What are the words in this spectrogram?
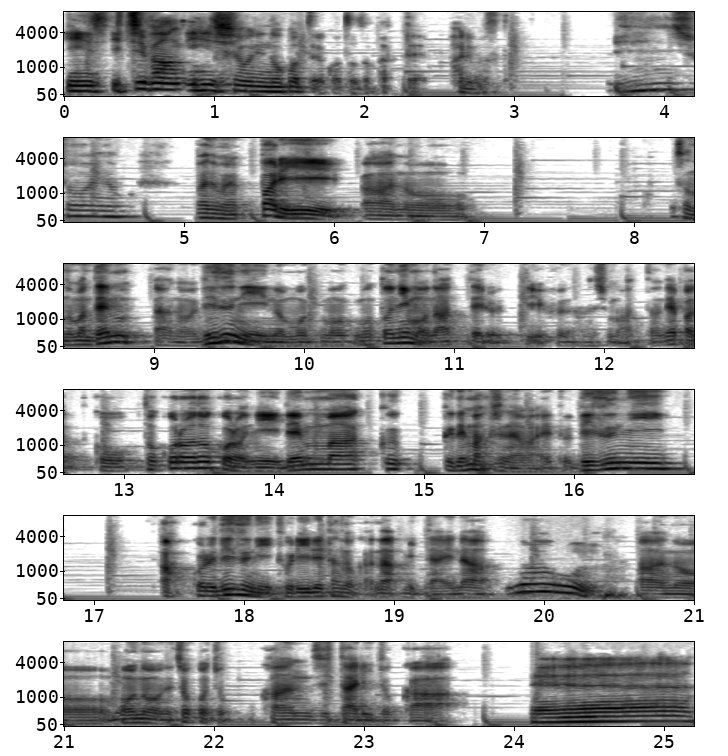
印一番印象に残ってることとかってありますか？印象にの、まあ、でもやっぱり、あの、そのまあ、デンあのディズニーのもも元にもなってるっていう風な話もあったので、やっぱこう、ところどころにデンマーク、デンマークじゃないわ、えっと、ディズニー、あ、これディズニー取り入れたのかな？みたいな、うん。あの、ものをね、ちょこちょこ感じたりとか、へえ。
